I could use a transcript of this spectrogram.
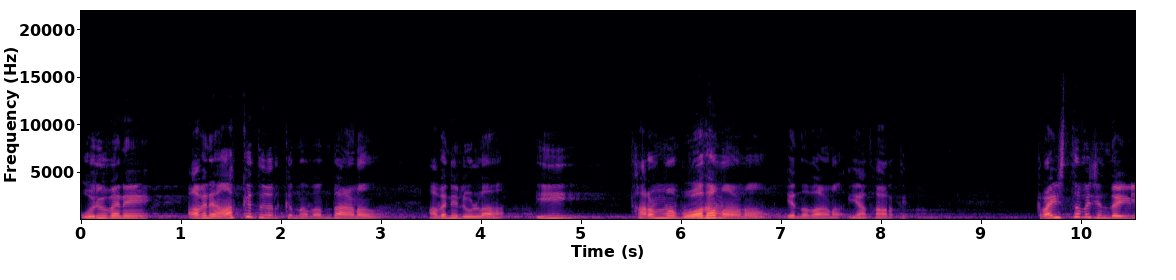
ഒരുവനെ അവനെ ആക്കി തീർക്കുന്നത് എന്താണ്? അവനിലുള്ള ഈ ധർമ്മബോധമാണ് എന്നതാണ് യാഥാർത്ഥ്യം. ക്രൈസ്തവ ചിന്തയിൽ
